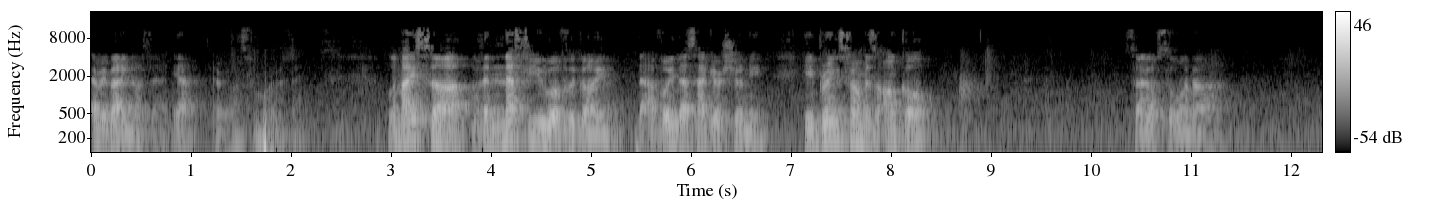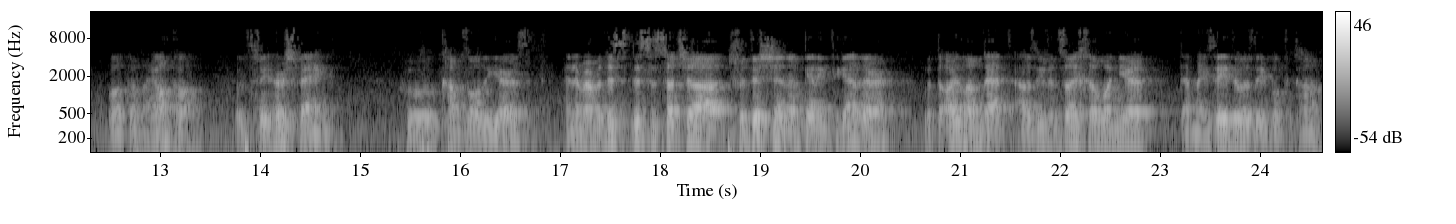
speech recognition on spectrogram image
Everybody knows that, yeah? Everyone's familiar with that. Lemaisa, the nephew of the Goin, the Avoidas Hagershuni, he brings from his uncle. So I also want to welcome my uncle, with Sri Hirschfang, who comes all the years. And remember, this this is such a tradition of getting together with the Olam that I was even Zoicha one year that my Zaydu was able to come.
